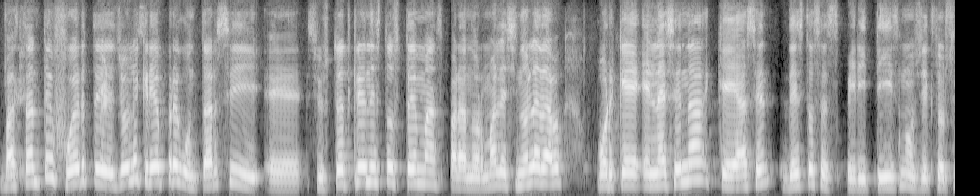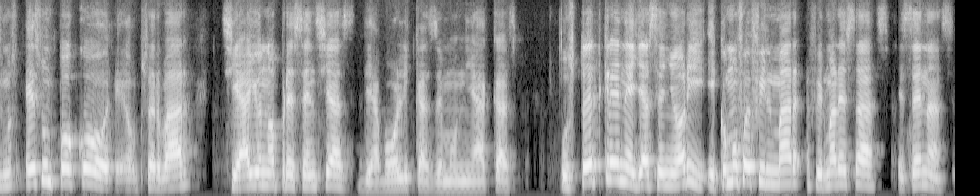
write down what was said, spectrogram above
Bastante fuertes. Yo le quería preguntar si, eh, si usted cree en estos temas paranormales, si no le da, porque en la escena que hacen de estos espiritismos y exorcismos es un poco eh, observar si hay o no presencias diabólicas, demoníacas. ¿Usted cree en ellas, señor? ¿Y, cómo fue filmar, filmar esas escenas?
